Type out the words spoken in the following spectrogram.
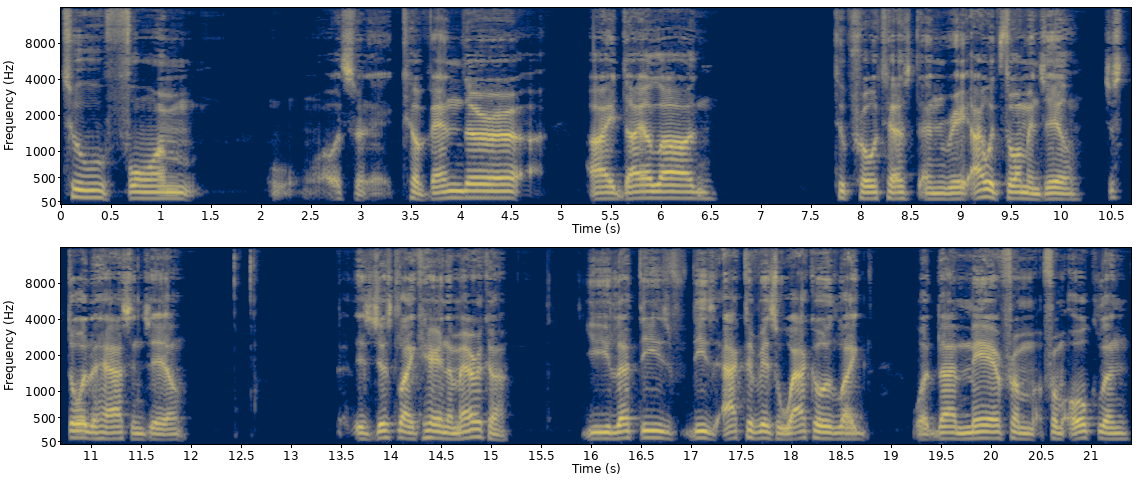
to form what's her name? Kvinder I dialogue to protest and I would throw them in jail. Just throw the ass in jail. It's just like here in America. You let these these activists wackos like what that mayor from from Oakland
